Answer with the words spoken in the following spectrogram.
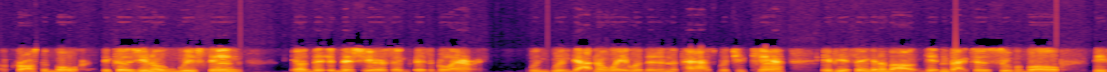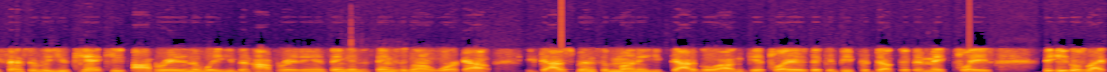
across the board. Because, you know, we've seen, you know, th- this year is, a, is glaring. We, we've gotten away with it in the past, but you can't, if you're thinking about getting back to the Super Bowl, defensively, you can't keep operating the way you've been operating and thinking that things are going to work out. You got to spend some money. You got to go out and get players that can be productive and make plays. The Eagles like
